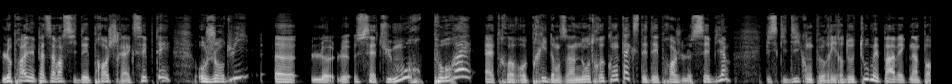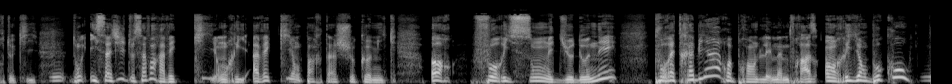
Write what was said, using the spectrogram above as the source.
le problème n'est pas de savoir si des proches seraient acceptés. Aujourd'hui, euh, le, le, cet humour pourrait être repris dans un autre contexte et des proches le sait bien puisqu'il dit qu'on peut rire de tout mais pas avec n'importe qui. Mm. Donc il s'agit de savoir avec qui on rit, avec qui on partage ce comique. Or, Forisson et Dieudonné pourraient très bien reprendre les mêmes phrases en riant beaucoup. Mm.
